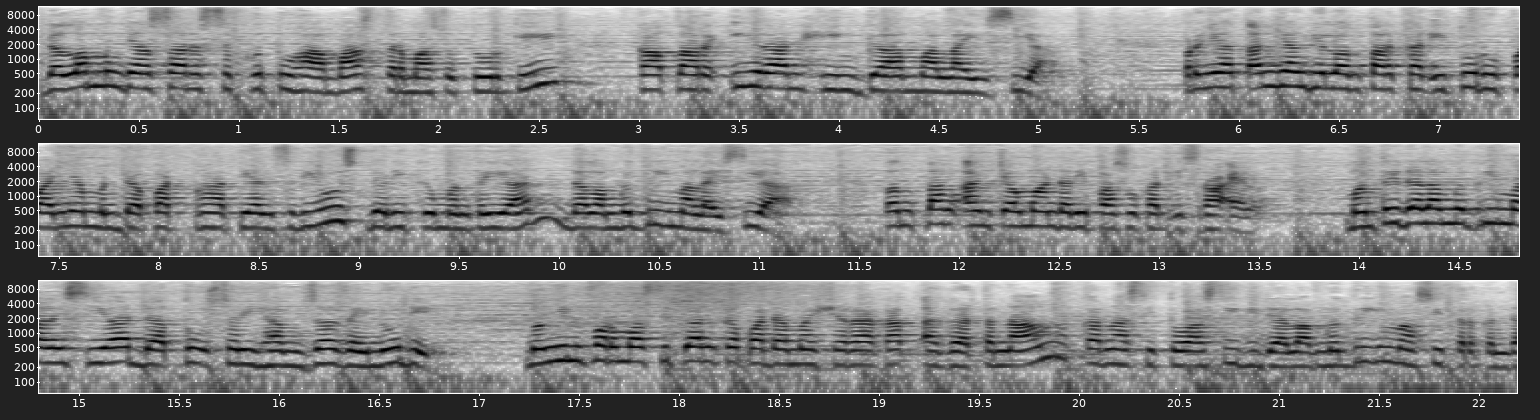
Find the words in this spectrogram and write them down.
dalam menyasar sekutu Hamas termasuk Turki, Qatar, Iran hingga Malaysia. Pernyataan yang dilontarkan itu rupanya mendapat perhatian serius dari Kementerian Dalam Negeri Malaysia tentang ancaman dari pasukan Israel. Menteri Dalam Negeri Malaysia Datuk Seri Hamzah Zainuddin menginformasikan kepada masyarakat agar tenang karena situasi di dalam negeri masih terkendali.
